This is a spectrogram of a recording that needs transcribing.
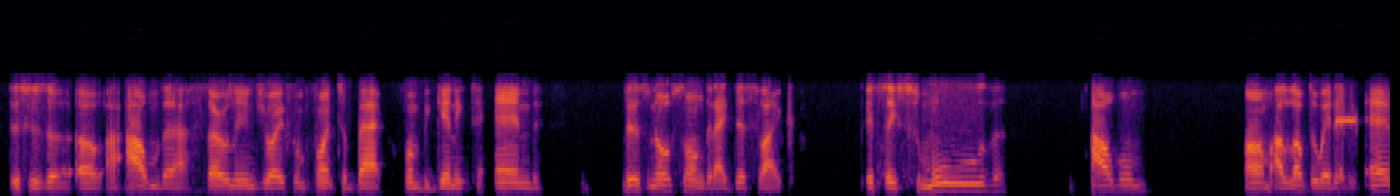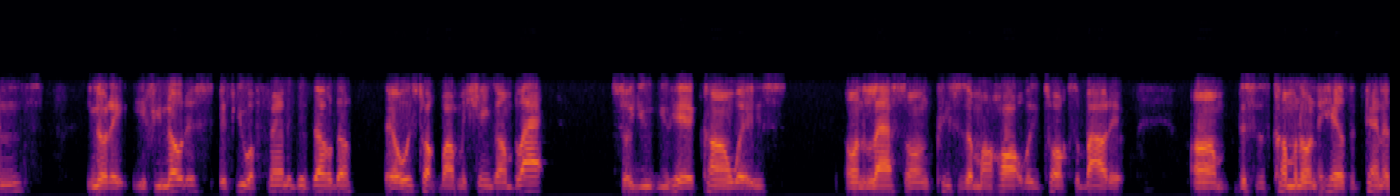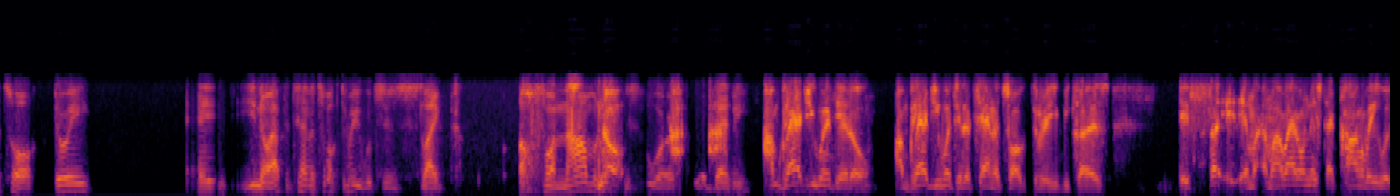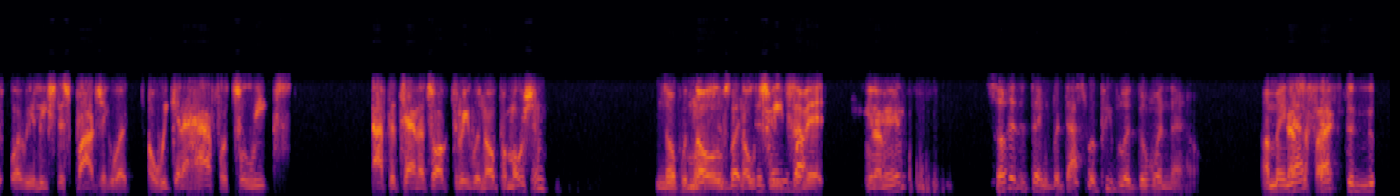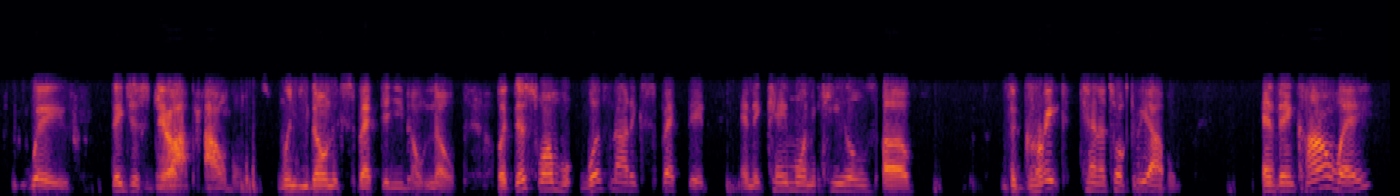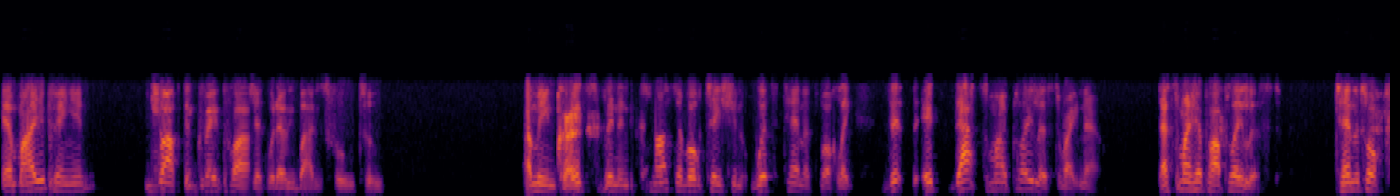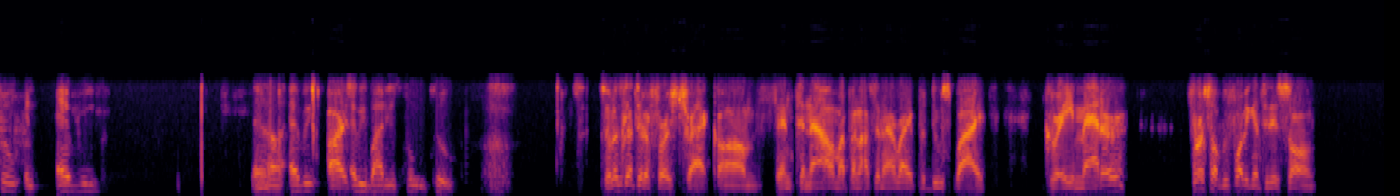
This is a, a, a album that I thoroughly enjoy from front to back, from beginning to end. There's no song that I dislike. It's a smooth album. Um, I love the way that it ends. You know, they if you notice, if you're a fan of Griselda, they always talk about Machine Gun Black. So you you hear Conway's on the last song, Pieces of My Heart, where he talks about it. Um, this is coming on the heels of Tana Talk 3. And, you know, after Tana Talk 3, which is like a phenomenal No, piece of work with Benny. I'm glad you went there though. I'm glad you went to the Tana Talk three because if am, I- am I right on this that Conway will, will release this project what a week and a half or two weeks after Tana Talk three with no promotion, No with no but no tweets about- of it. You know what I mean? So here's the thing, but that's what people are doing now. I mean, That's that's that's the new wave. They just Yep. drop albums when you don't expect and you don't know. But this one w- was not expected, and it came on the heels of the great Tana Talk Three album, and then Conway, in my opinion, dropped a great project with Everybody's Food too. I mean, Okay. it's been in constant rotation with Tana Talk. Like, th- it, that's my playlist right now. That's my hip hop playlist. To talk to in every and uh, every right. everybody's food too. So let's get to the first track. Um, Fentanyl, am I pronouncing that right? Produced by Gray Matter. First off, before we get to this song,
